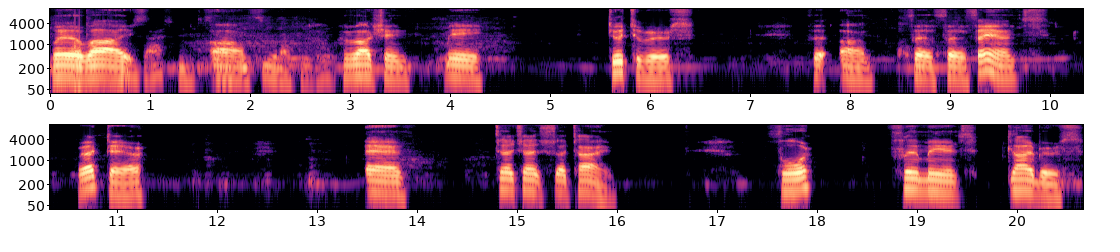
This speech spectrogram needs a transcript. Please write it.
where, why? just asking so I um, see what I can do. watching me YouTubers for um for for fans right there and that- that's the time four minutes garbers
